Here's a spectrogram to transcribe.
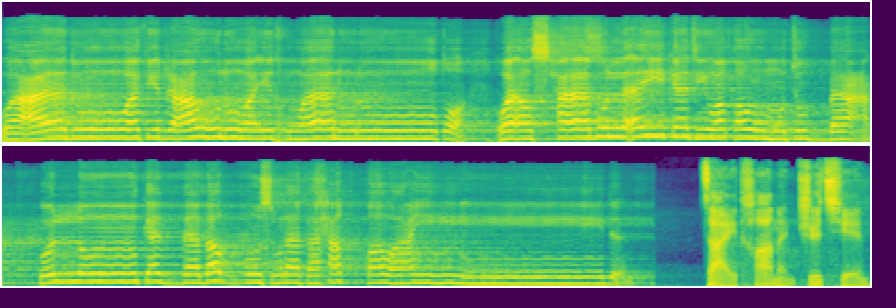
وعاد وفرعون وإخوان لوط وأصحاب الأيكة وقوم تبع كل كذب الرسل فحق وعيد 在他们之前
